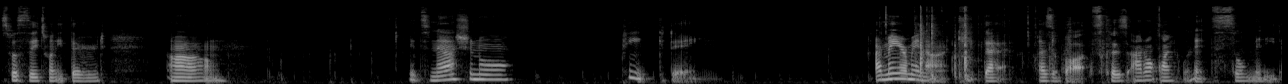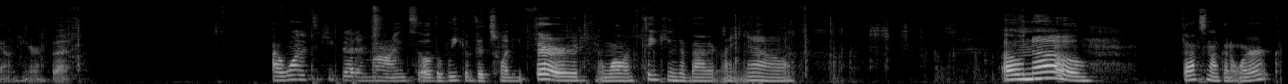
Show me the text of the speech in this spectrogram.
supposed to say 23rd. Um, it's National Pink Day. I may or may not keep that as a box because I don't like when it's so many down here, but... I wanted to keep that in mind. So the week of the 23rd, and while I'm thinking about it right now, oh no, that's not going to work.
